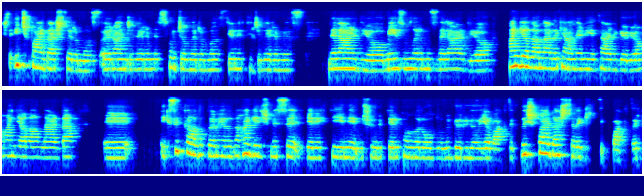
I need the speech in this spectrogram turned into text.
İşte iç paydaşlarımız, öğrencilerimiz, hocalarımız, yöneticilerimiz neler diyor, mezunlarımız neler diyor, hangi alanlarda kendilerini yeterli görüyor, hangi alanlarda e, eksik kaldıklarını ya da daha gelişmesi gerektiğini düşündükleri konular olduğunu görüyor ya baktık. Dış paydaşlara gittik baktık.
